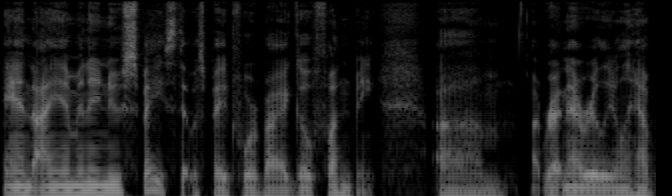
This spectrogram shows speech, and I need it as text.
and I am in a new space that was paid for by a GoFundMe. Um, right now, I really only have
